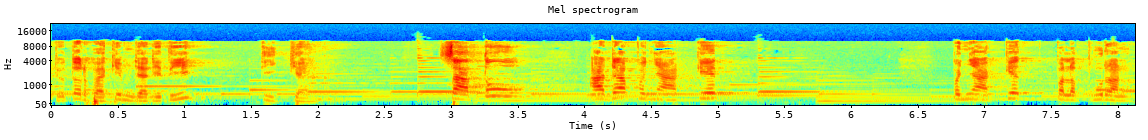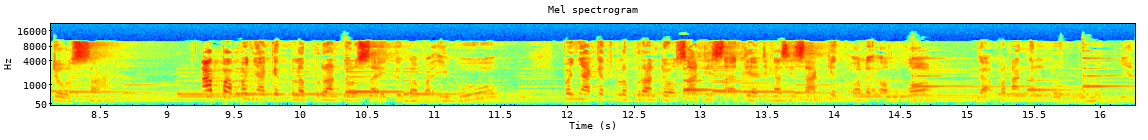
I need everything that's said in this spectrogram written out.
itu terbagi menjadi tiga. Satu, ada penyakit penyakit peleburan dosa. Apa penyakit peleburan dosa itu Bapak Ibu? Penyakit peleburan dosa di saat dia dikasih sakit oleh Allah, nggak pernah ngeluh mulutnya.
